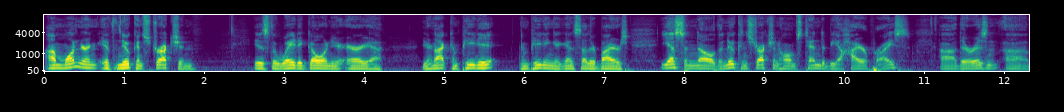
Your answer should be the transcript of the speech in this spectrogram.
I'm wondering if new construction is the way to go in your area. You're not competing competing against other buyers. Yes and no. The new construction homes tend to be a higher price. Uh, there isn't uh,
